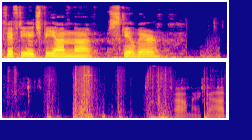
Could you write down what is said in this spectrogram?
50 HP on uh, Scale Bear. Oh my god.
